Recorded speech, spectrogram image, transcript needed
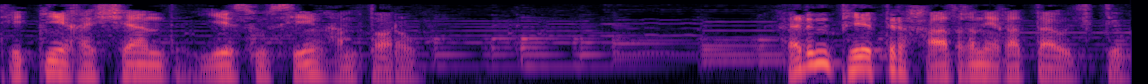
тэдний хашаанд Есүсийн хамт оров. Харин Петр хаалганы гадаа үлдэв.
